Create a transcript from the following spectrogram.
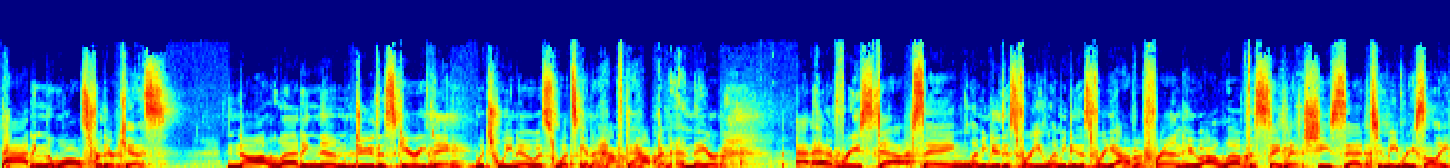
padding the walls for their kids, not letting them do the scary thing, which we know is what's going to have to happen. And they are at every step saying, Let me do this for you, let me do this for you. I have a friend who I love this statement. She said to me recently,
